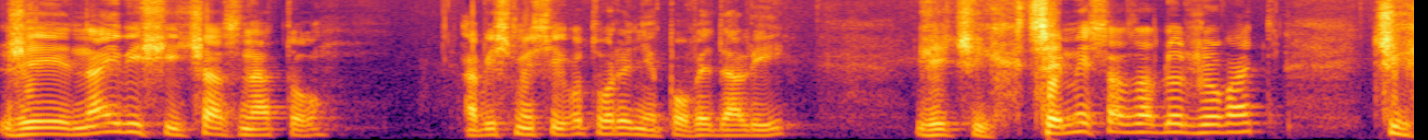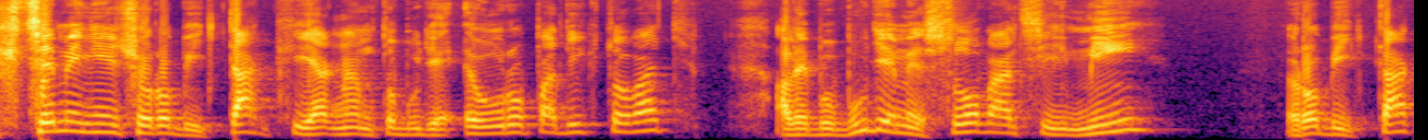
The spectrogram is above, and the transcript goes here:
že je najvyšší čas na to, aby sme si otvorene povedali, že či chceme sa zadlžovať, či chceme niečo robiť tak, jak nám to bude Európa diktovať, alebo budeme Slováci my robiť tak,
